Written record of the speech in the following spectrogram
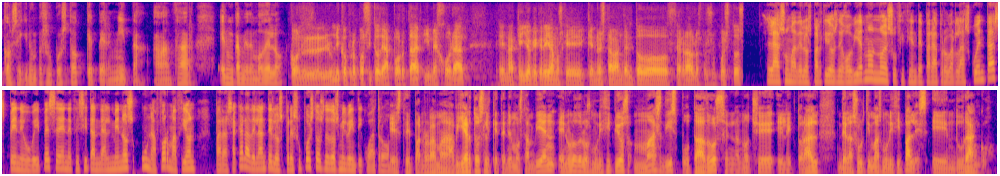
conseguir un presupuesto que permita avanzar en un cambio de modelo. Con el único propósito de aportar y mejorar en aquello que creíamos que, que no estaban del todo cerrados los presupuestos. La suma de los partidos de gobierno no es suficiente para aprobar las cuentas. PNV y PSE necesitan de al menos una formación para sacar adelante los presupuestos de 2024. Este panorama abierto es el que tenemos también en uno de los municipios más disputados en la noche electoral de las últimas municipales, en Durango.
